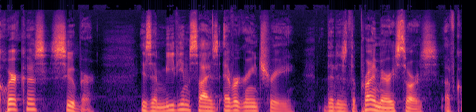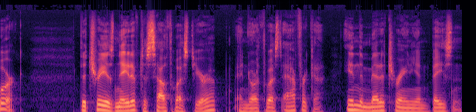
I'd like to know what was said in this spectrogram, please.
Quercus suber, is a medium sized evergreen tree that is the primary source of cork. The tree is native to southwest Europe and northwest Africa in the Mediterranean basin.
